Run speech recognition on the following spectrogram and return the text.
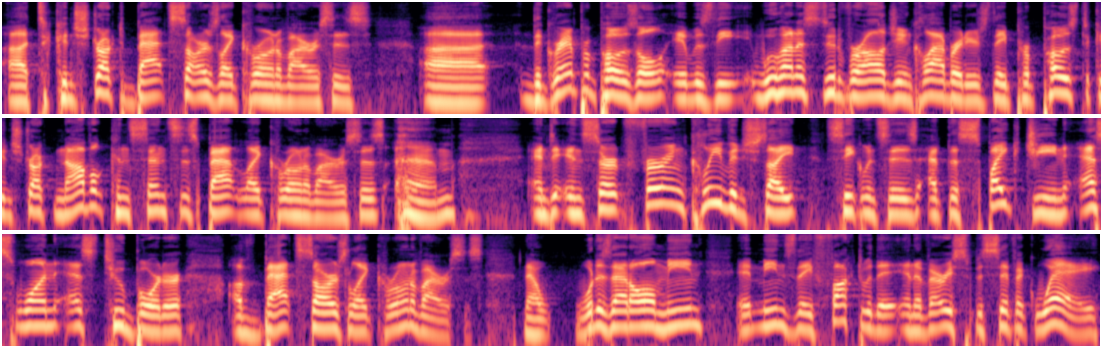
uh, to construct bat SARS-like coronaviruses uh, the grant proposal, it was the Wuhan Institute of Virology and collaborators. They proposed to construct novel consensus bat-like coronaviruses and to insert furin cleavage site sequences at the spike gene S1 S2 border of bat SARS-like coronaviruses. Now, what does that all mean? It means they fucked with it in a very specific way.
